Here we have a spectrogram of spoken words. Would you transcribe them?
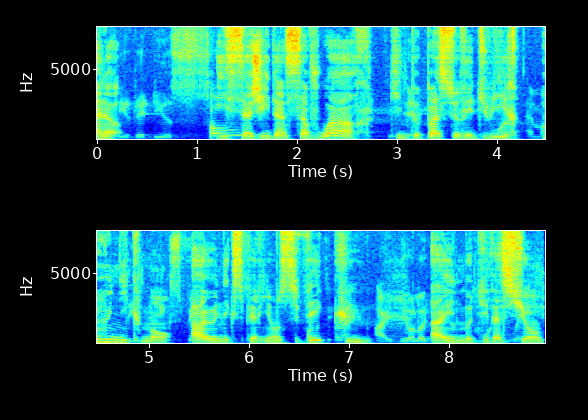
Alors, il s'agit d'un savoir qui ne peut pas se réduire uniquement à une expérience vécue, à une motivation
